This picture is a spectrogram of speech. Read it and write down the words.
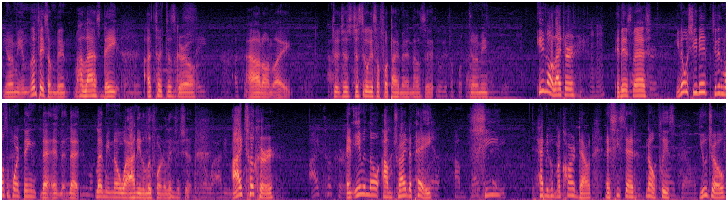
You know what I mean? Let me tell you something, Ben. My last date, I took this girl out on like, to, just just to go get some full time, man. That was it. You know what I mean? Even though I liked her, Mhm. it didn't smash. You know what she did? She did the most important thing that that, that let me know what I need to look for in a relationship. I took her, and even though I'm trying to pay, she had me put my card down, and she said, "No, please, you drove,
